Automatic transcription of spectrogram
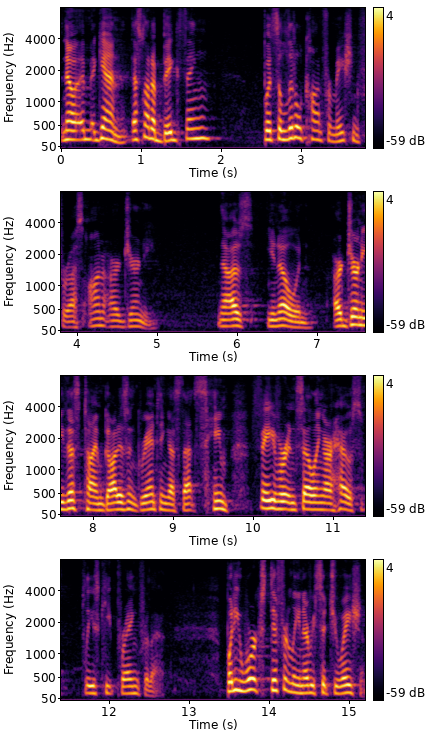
Now, again, that's not a big thing, but it's a little confirmation for us on our journey. Now, as you know, in our journey this time, God isn't granting us that same favor in selling our house. Please keep praying for that. But He works differently in every situation.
